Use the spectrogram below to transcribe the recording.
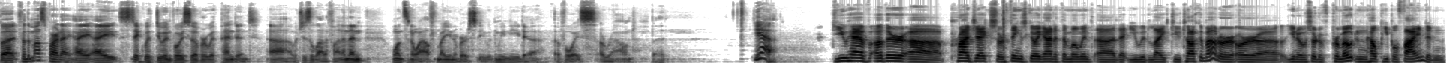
but for the most part, I, I, I stick with doing voiceover with pendant, uh, which is a lot of fun. And then once in a while for my university when we need a, a voice around. But yeah, Do you have other uh, projects or things going on at the moment uh, that you would like to talk about, or, or uh, you know, sort of promote and help people find? And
